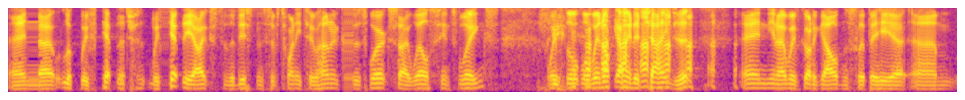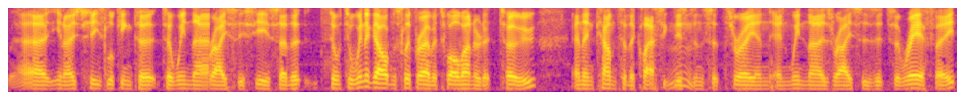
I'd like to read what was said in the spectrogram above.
And uh, look, we've kept the we've kept the Oaks to the distance of 2,200 because it's worked so well since Winx. We thought, well, we're not going to change it. And you know, we've got a golden slipper here. Um, uh, you know, she's looking to, to win that race this year. So that, to, to win a golden slipper over 1,200 at two, and then come to the classic mm. distance at three and, and win those races, it's a rare feat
